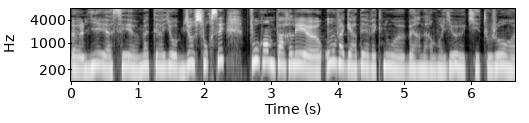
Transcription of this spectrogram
liés à ces matériaux biosourcés. Pour en parler, on va garder avec nous Bernard Boyeux, qui est toujours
